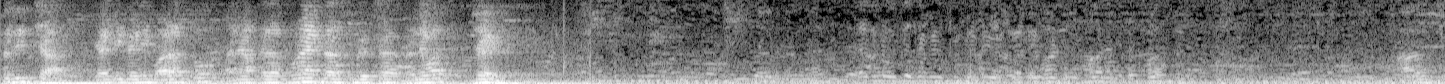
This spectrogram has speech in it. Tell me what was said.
सदिच्छा या ठिकाणी बाळगतो. आणि आपल्याला पुन्हा एकदा शुभेच्छा. धन्यवाद. जय हिंद.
